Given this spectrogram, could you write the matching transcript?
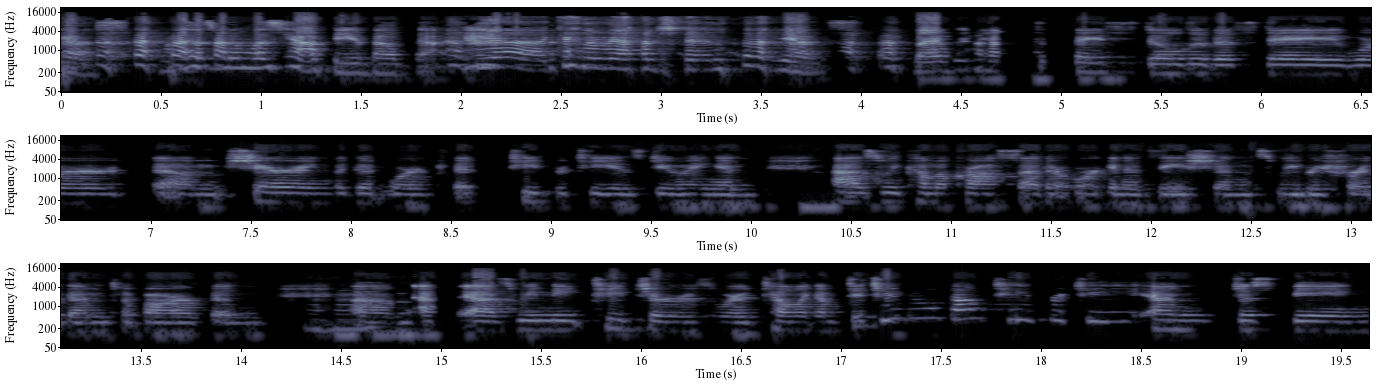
yes. My husband was happy about that. Yeah, I can imagine. yes. I would have to say, still to this day, we're um, sharing the good work that T for T is doing. And as we come across other organizations, we refer them to Barb. And mm-hmm. um, as we meet teachers, we're telling them, Did you know about T for T? And just being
